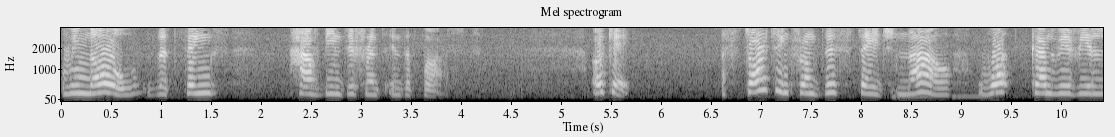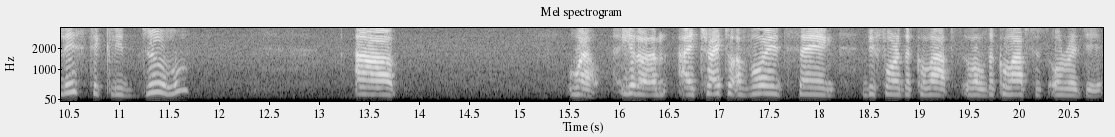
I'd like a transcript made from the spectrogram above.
we know that things have been different in the past. Okay, starting from this stage now, what can we realistically do? Uh, well, you know, and I try to avoid saying before the collapse. Well, the collapse is already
